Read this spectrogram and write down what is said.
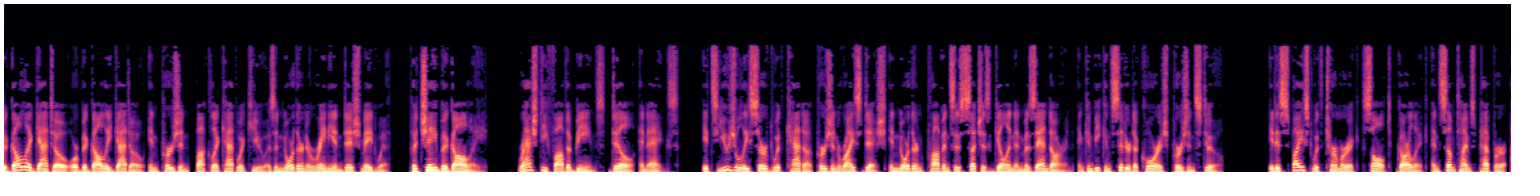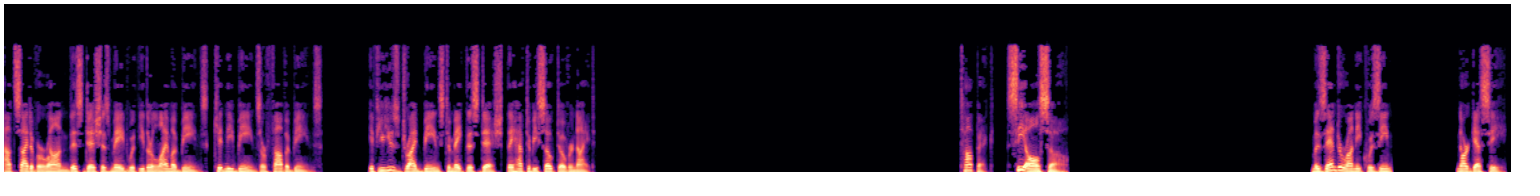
Bagala gatto or bagali gatto in Persian, bakla katwakyu is a northern Iranian dish made with pache bagali, rashti fava beans, dill, and eggs. It's usually served with kateh Persian rice dish in northern provinces such as Gilan and Mazandaran, and can be considered a khoresh Persian stew. It is spiced with turmeric, salt, garlic, and sometimes pepper. Outside of Iran, this dish is made with either lima beans, kidney beans, or fava beans. If you use dried beans to make this dish, they have to be soaked overnight. See also. Mazandarani cuisine. Nargesi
